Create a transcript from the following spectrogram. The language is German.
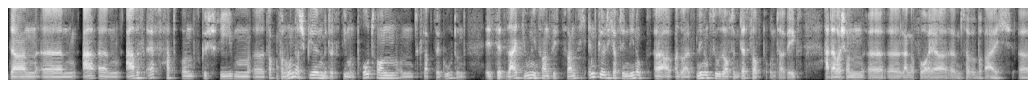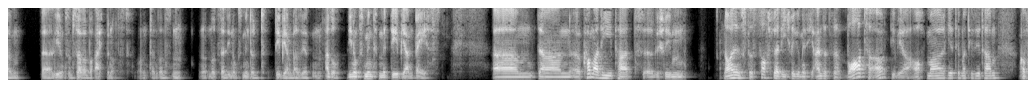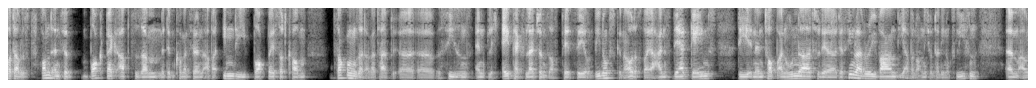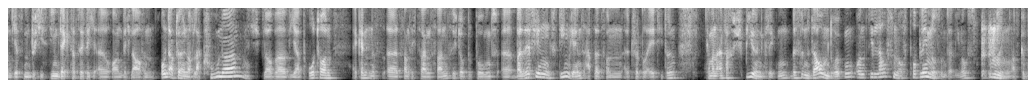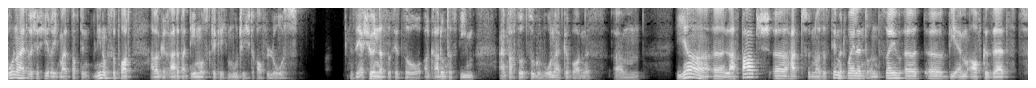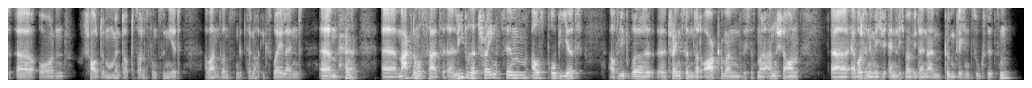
Dann ähm, ähm, Avis F hat uns geschrieben, äh, Zocken von Windows spielen mittels Steam und Proton und klappt sehr gut und ist jetzt seit Juni 2020 endgültig auf den Linux, äh, also als Linux-User auf dem Desktop unterwegs, hat aber schon äh, äh, lange vorher im Serverbereich ähm, äh, Linux im Serverbereich benutzt und ansonsten nutzt er Linux Mint und Debian basierten, also Linux Mint mit Debian Base. Ähm, dann äh, Commadeep hat äh, geschrieben, Neueste Software, die ich regelmäßig einsetze, Water, die wir auch mal hier thematisiert haben. Komfortables Frontend für Bog Backup zusammen mit dem kommerziellen aber Indie Bogbase.com zocken seit anderthalb äh, äh, Seasons endlich Apex Legends auf PC und Linux. Genau, das war ja eines der Games, die in den Top 100 der, der Steam Library waren, die aber noch nicht unter Linux liefen ähm, und jetzt durch die Steam Deck tatsächlich äh, ordentlich laufen. Und aktuell noch Lacuna, ich glaube via Proton, Erkenntnis äh, 2022, Doppelpunkt. Äh, bei sehr vielen Steam Games, abseits von äh, AAA-Titeln, kann man einfach Spielen klicken, bis zu einen Daumen drücken und sie laufen oft problemlos unter Linux. Aus Gewohnheit recherchiere ich meist noch den Linux-Support, aber gerade bei Demos klicke ich mutig drauf los. Sehr schön, dass das jetzt so, äh, gerade unter Steam, einfach so zur Gewohnheit geworden ist. Ähm, ja, äh, Lars Bartsch äh, hat ein neues System mit Wayland und Sway äh, äh, VM aufgesetzt äh, und schaut im Moment, ob das alles funktioniert. Aber ansonsten gibt's ja noch X-Wayland. Ähm, äh, Magnus hat äh, Libre Train Sim ausprobiert. Auf libretrainsim.org kann man sich das mal anschauen. Äh, er wollte nämlich endlich mal wieder in einem pünktlichen Zug sitzen.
